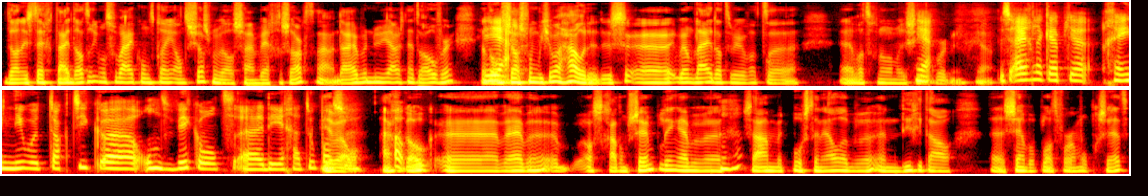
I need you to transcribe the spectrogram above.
dan is tegen de tijd dat er iemand voorbij komt, kan je enthousiasme wel zijn weggezakt. Nou, daar hebben we het nu juist net over. Dat Ja. enthousiasme moet je wel houden. Dus uh, ik ben blij dat er weer wat, uh, uh, wat genormaliseerd Ja. wordt nu. Ja. Dus eigenlijk heb je geen nieuwe tactiek eh, ontwikkeld eh, die je gaat toepassen. Jawel, eigenlijk Oh. ook. We hebben, eh, als het gaat om sampling, hebben we Mhm. samen met PostNL hebben we een digitaal sample platform opgezet.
